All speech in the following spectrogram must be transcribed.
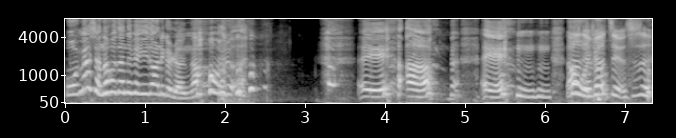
我没有想到会在那边遇到那个人，然后我就哎啊哎，然后我就要解释。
